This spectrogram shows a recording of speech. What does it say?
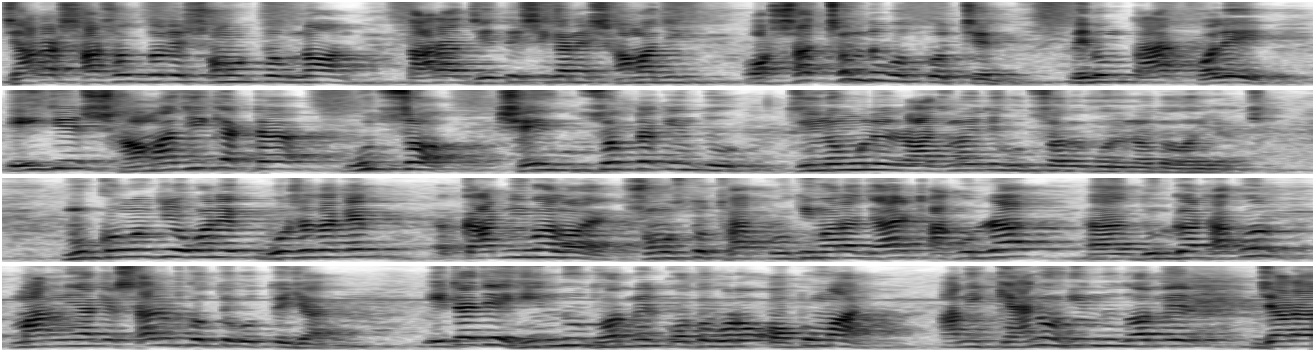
যারা শাসক দলের সমর্থক নন, তারা যেতে সেখানে সামাজিক অস্বাচ্ছন্দ্য বোধ করছেন। এবং তার ফলে এই যে সামাজিক একটা উৎসব, সেই উৎসবটা কিন্তু তৃণমূলের রাজনৈতিক উৎসবে পরিণত হয়ে যাচ্ছে। মুখ্যমন্ত্রী ওখানে বসে থাকেন, কার্নিভাল হয়, সমস্ত প্রতিমারা যায়, ঠাকুররা দুর্গা ঠাকুর মাননীয়াকে স্যালুট করতে করতে যান। এটা যে হিন্দু ধর্মের কত বড় অপমান, আমি কেন হিন্দু ধর্মের যারা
